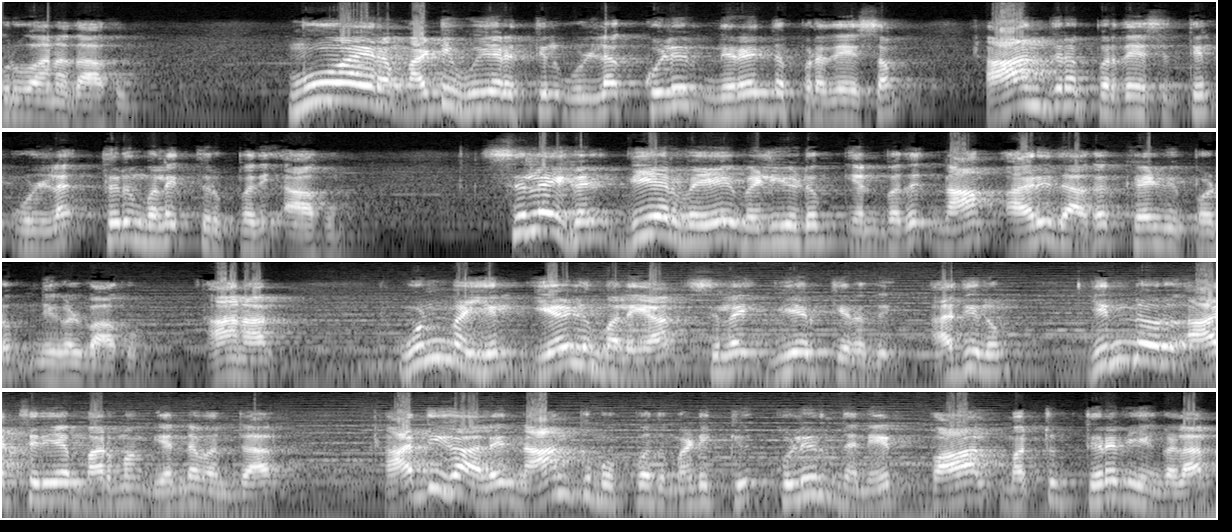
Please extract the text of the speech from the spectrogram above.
உருவானதாகும். மூவாயிரம் அடி உயரத்தில் உள்ள குளிர் நிறைந்த பிரதேசம் ஆந்திர பிரதேசத்தில் உள்ள திருமலை திருப்பதி ஆகும். சிலைகள் வியர்வையை வெளியிடும் என்பது நாம் அரிதாக கேள்விப்படும் நிகழ்வாகும். ஆனால் உண்மையில் ஏழுமலையான் சிலை வியர்க்கிறது. அதிலும் இன்னொரு ஆச்சரிய மர்மம் என்னவென்றால் அதிகாலை நான்கு முப்பது மணிக்கு குளிர்ந்த நீர் பால் மற்றும் திரவியங்களால்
